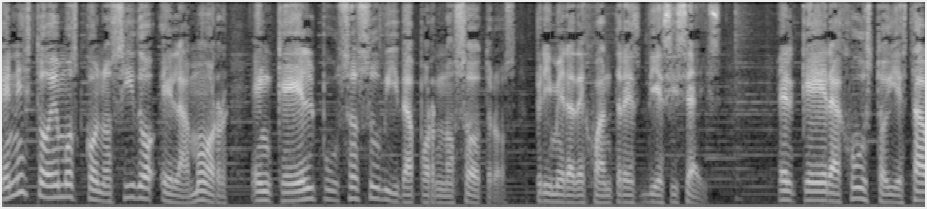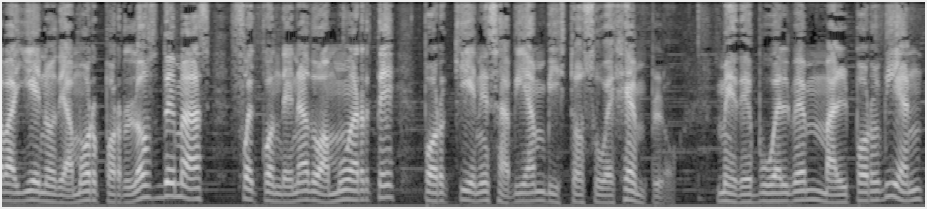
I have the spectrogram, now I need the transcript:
en esto hemos conocido el amor en que Él puso su vida por nosotros. Primera de Juan 3:16. El que era justo y estaba lleno de amor por los demás fue condenado a muerte por quienes habían visto su ejemplo. Me devuelven mal por bien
